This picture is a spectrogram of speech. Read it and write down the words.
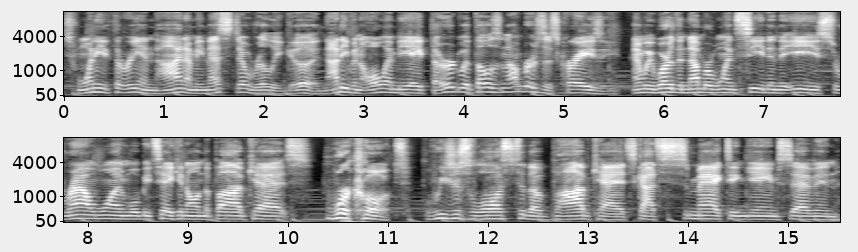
23 and 9. I mean, that's still really good. Not even All NBA third with those numbers is crazy. And we were the number one seed in the East. Round one, we'll be taking on the Bobcats. We're cooked. We just lost to the Bobcats. Got smacked in game seven.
